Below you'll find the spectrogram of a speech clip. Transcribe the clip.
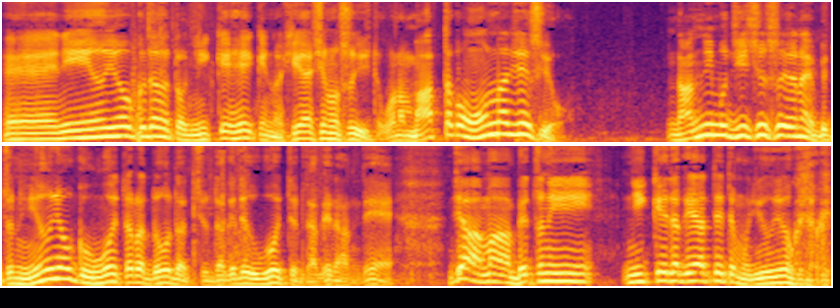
えー、ニューヨークダウと日経平均の冷やしの推移と、これ全く同じですよ。何にも自主性はない。別にニューヨーク動いたらどうだっていうだけで動いてるだけなんで、じゃあまあ別に日経だけやっててもニューヨークだけ、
